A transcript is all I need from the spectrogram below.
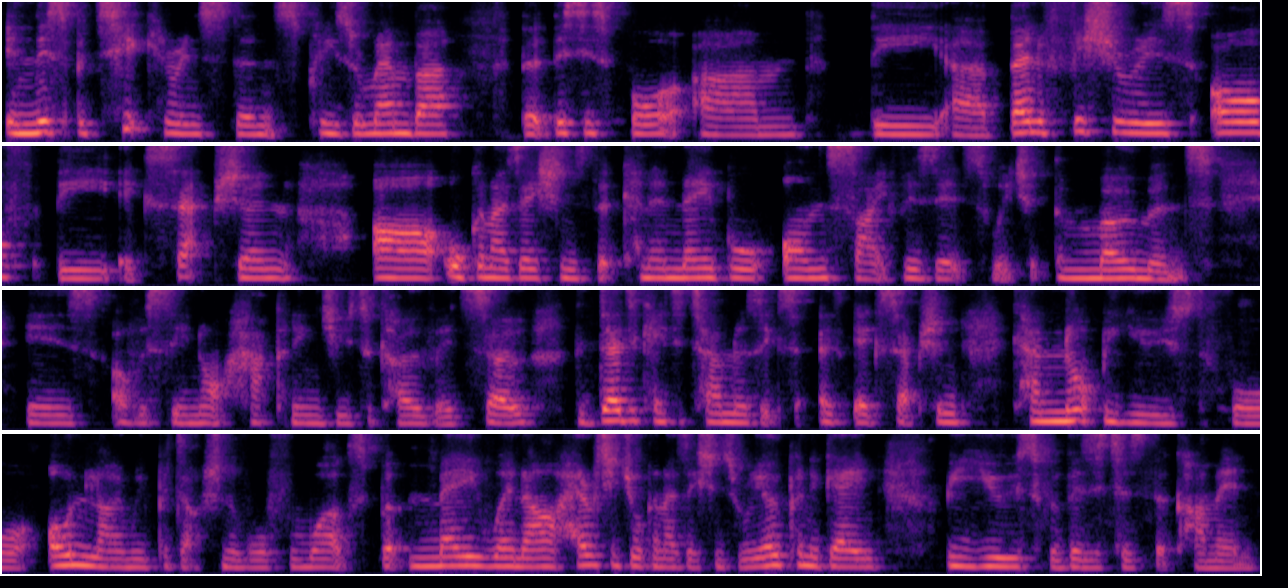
in this particular instance, please remember that this is for um, the uh, beneficiaries of the exception are organizations that can enable on-site visits, which at the moment is obviously not happening due to COVID. So the dedicated terminals ex exception cannot be used for online reproduction of orphan works, but may, when our heritage organizations reopen again, be used for visitors that come in.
